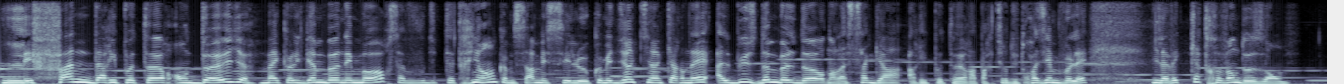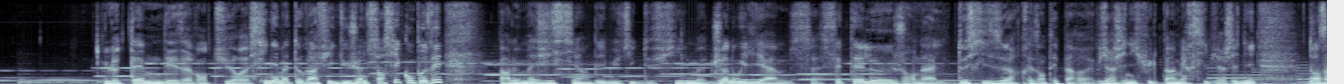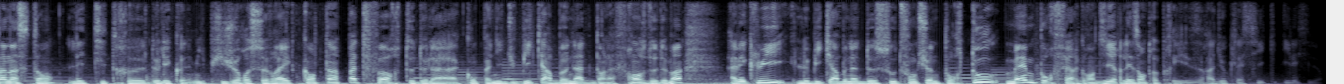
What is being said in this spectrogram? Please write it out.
Les fans d'Harry Potter en deuil. Michael Gambon est mort, ça vous dit peut-être rien comme ça, mais c'est le comédien qui incarnait Albus Dumbledore dans la saga Harry Potter à partir du troisième volet. Il avait 82 ans. Le thème des aventures cinématographiques du jeune sorcier composé par le magicien des musiques de film, John Williams. C'était le journal de 6 heures présenté par Virginie Fulpin. Merci Virginie. Dans un instant, les titres de l'économie, puis je recevrai Quentin Patforte de la compagnie du bicarbonate dans la France de demain. Avec lui, le bicarbonate de soude fonctionne pour tout, même pour faire grandir les entreprises. Radio Classique,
